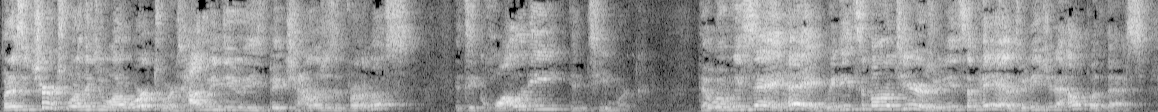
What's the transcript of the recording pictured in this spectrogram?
But as a church, one of the things we want to work towards, how do we do these big challenges in front of us? It's equality in teamwork. That when we say, hey, we need some volunteers, we need some hands, we need you to help with this,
